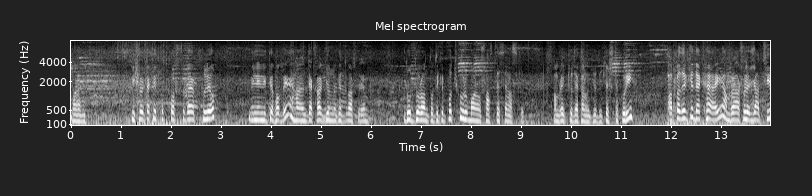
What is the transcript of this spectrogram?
মানে বিষয়টাকে খুব কষ্টদায়ক হলেও মেনে নিতে হবে। হ্যাঁ, দেখার জন্য কিন্তু আসলে দূর দূরান্ত থেকে প্রচুর মানুষ আসতেছেন আজকে। আমরা একটু দেখানোর যদি চেষ্টা করি। আপনাদেরকে দেখাই, আমরা আসলে যাচ্ছি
